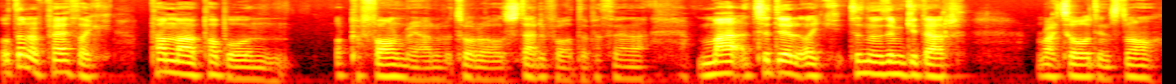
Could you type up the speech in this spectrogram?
Oedd dyna'r peth, like, pan mae pobl yn performio ar y tŵr o Steddfod a pethau yna, tydy'r, like, dyn nhw ddim gyda'r right audience, dwi'n meddwl.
